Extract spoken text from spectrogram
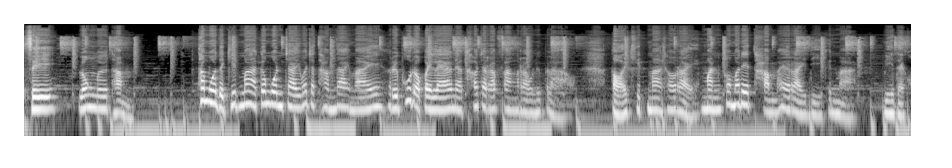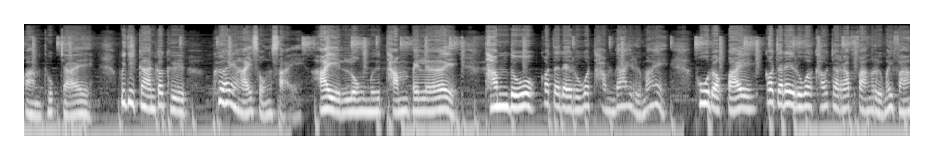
4. ลงมือทำ ถ้ามัวแต่คิดมากกังวลใจว่าจะทำได้ไหม หรือพูดออกไปแล้วเนี่ยเขาจะรับฟังเราหรือเปล่า ต่อให้คิดมากเท่าไหร่ มันก็ไม่ได้ทำให้อะไรดีขึ้นมา มีแต่ความทุกข์ใจ วิธีการก็คือ เพื่อให้หายสงสัย ให้ลงมือทำไปเลยทำดูก็จะได้รู้ว่าทำได้หรือไม่ พูดออกไปก็จะได้รู้ว่าเขาจะรับฟังหรือไม่ฟัง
